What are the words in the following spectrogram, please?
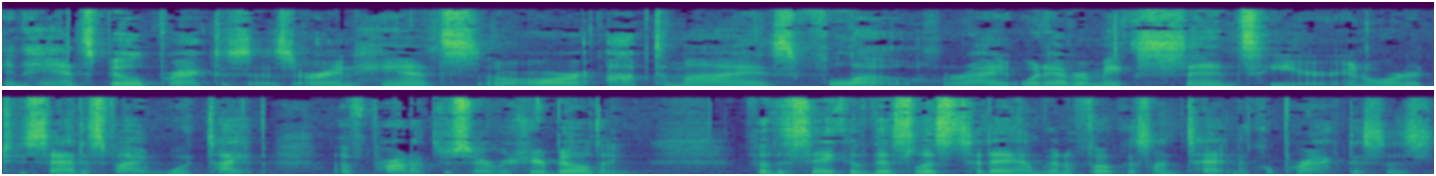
enhance build practices or enhance or, optimize flow, right? Whatever makes sense here in order to satisfy what type of product or service you're building. For the sake of this list today, I'm going to focus on technical practices.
